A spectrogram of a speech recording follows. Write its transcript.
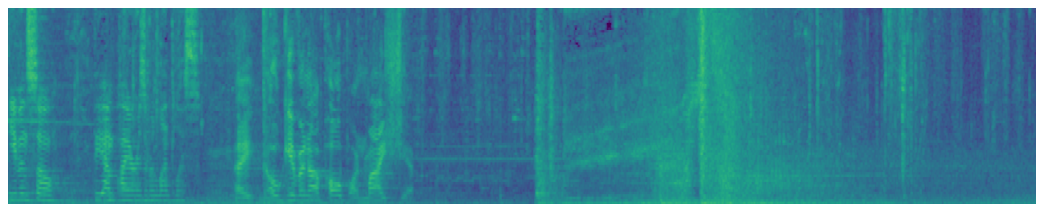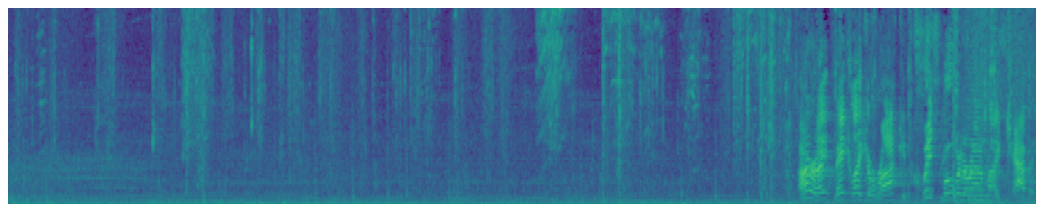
Even so, the Empire is relentless. Hey, no giving up hope on my ship. Like a rock and quit moving around my cabin.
